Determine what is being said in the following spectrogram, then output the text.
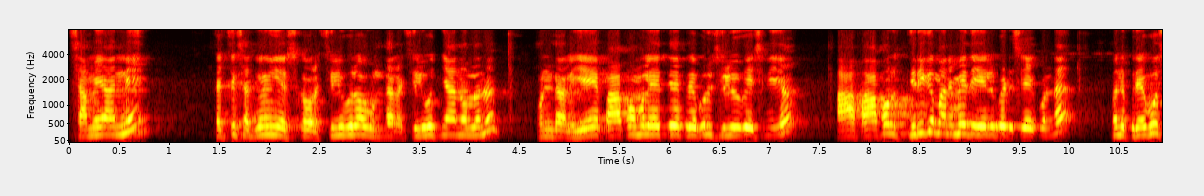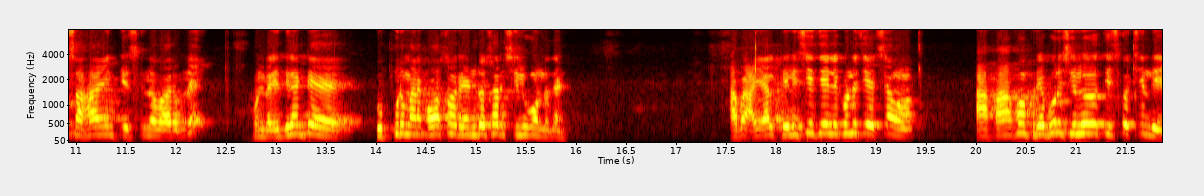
సమయాన్ని ఖచ్చితంగా సద్వినియోగం చేసుకోవాలి. సిలువులో ఉండాలి. సిలువు జ్ఞానంలోనూ ఉండాలి. ఏ పాపములైతే ప్రభులు సిలువు వేసినాయో ఆ పాపములు తిరిగి మన మీద ఏలుబడి చేయకుండా మన ప్రభు సహాయం తీసుకున్న వారునే ఉండదు ఎందుకంటే ఇప్పుడు మన కోసం రెండోసారి సిలువు ఉండదండి. అప్పుడు అయాలు తెలిసి తెలియకుండా చేసాము ఆ పాపం ప్రభుని సిలువలో తీసుకొచ్చింది.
